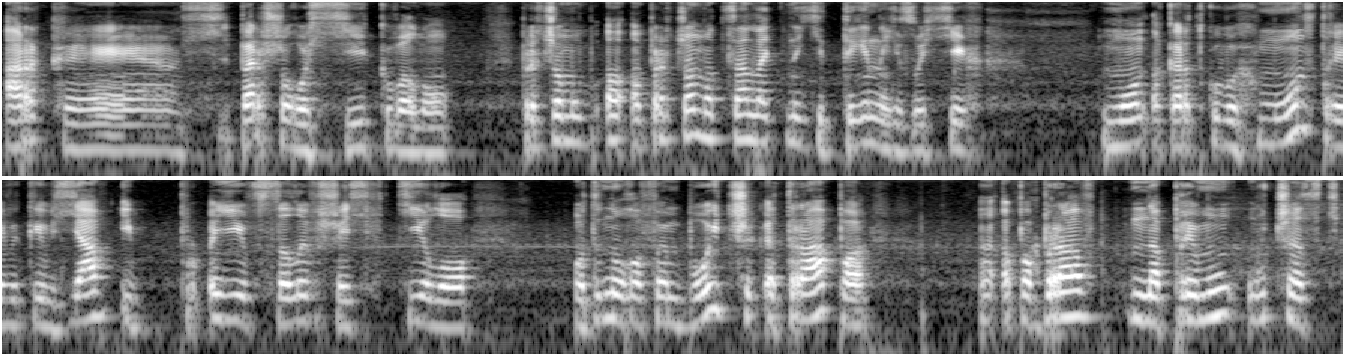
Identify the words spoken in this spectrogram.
арки першого сіквелу. Причому, причому це ледь не єдиний з усіх мон... карткових монстрів, який взяв і, і вселившись в тіло одного фембойчика трапа, а, а, побрав напряму участь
